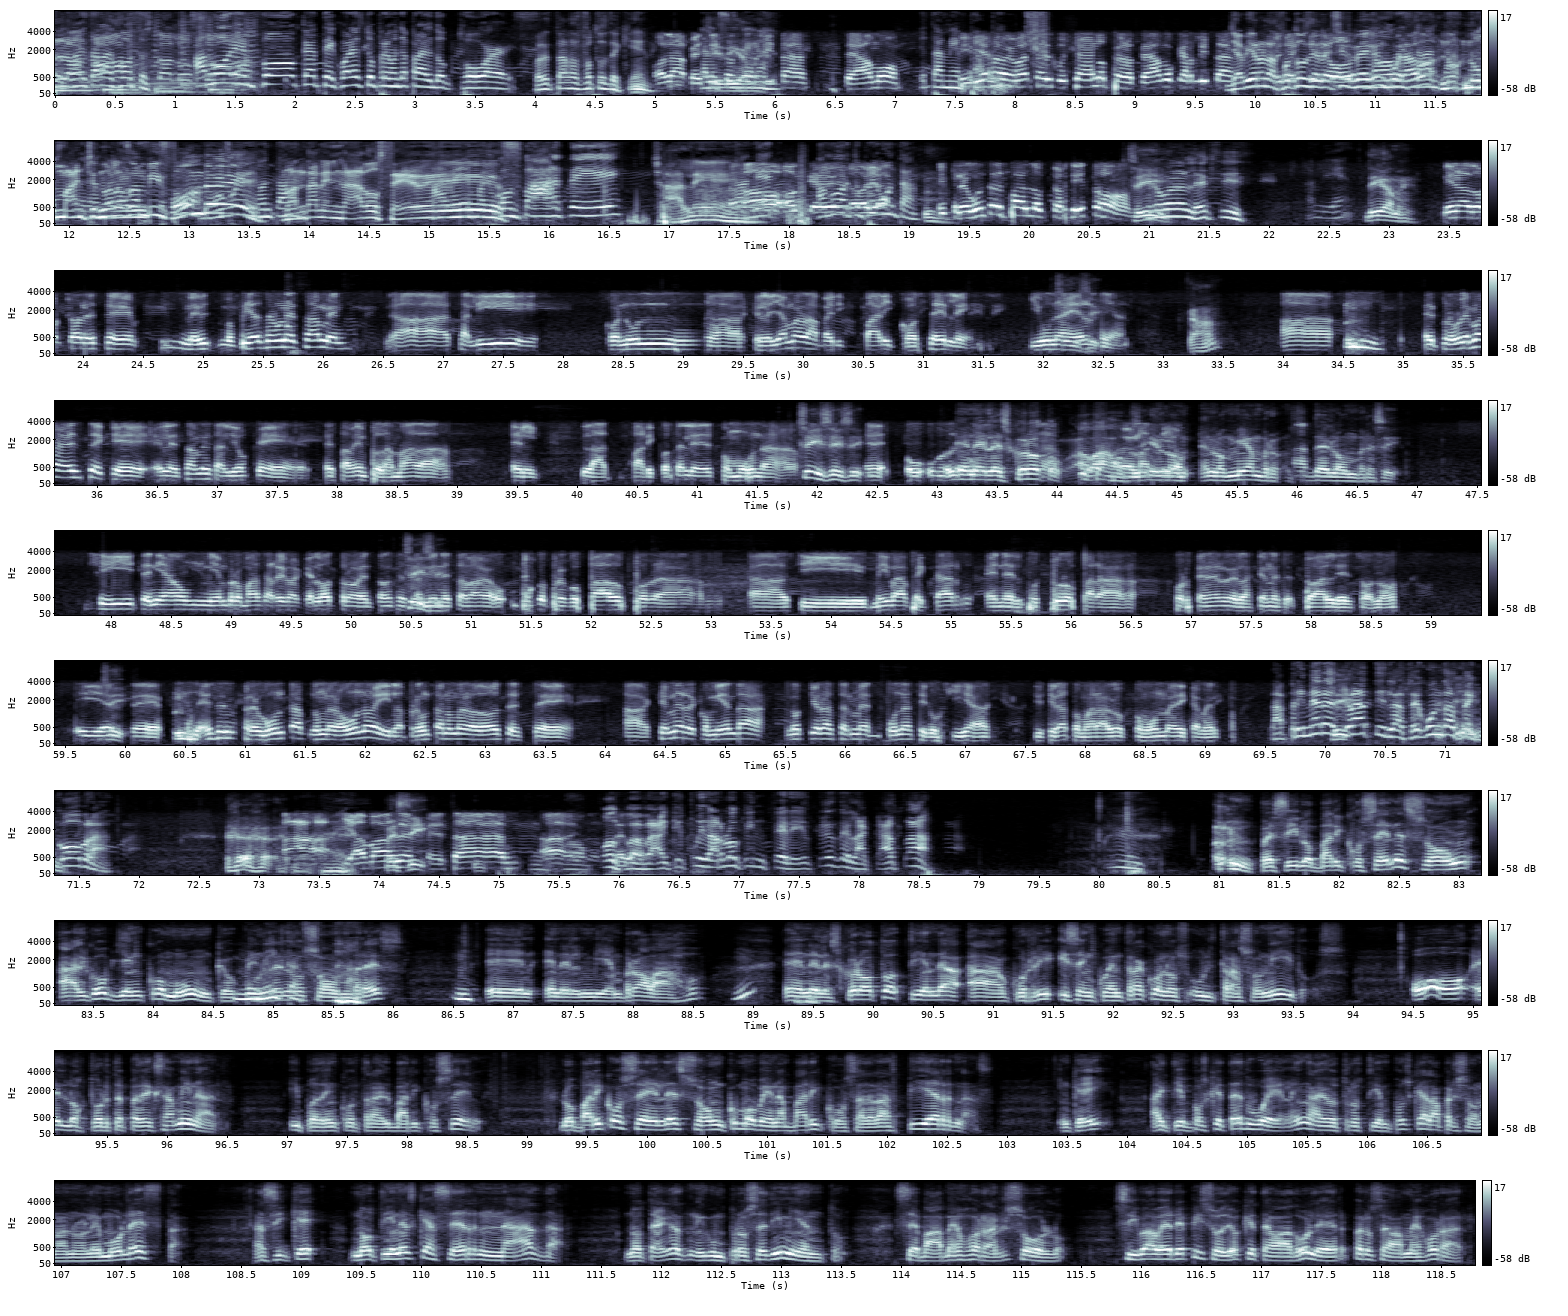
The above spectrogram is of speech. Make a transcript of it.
¿Dónde están las fotos? ¿Dónde están las fotos? Amor, enfócate. ¿Cuál es tu pregunta para el doctor? ¿Cuáles están las fotos de quién? Hola, Vega. Carlita. Te amo. Yo también, Mi vieja me va a estar escuchando, pero te amo, Carlita. ¿Ya vieron las fotos de Alexis. Vega No, encuerado? No, no manches, ¿no las han visto? ¿Dónde? No, andan en nada ustedes. A ver, pues comparte. Chale. No, Amor, tu no, ya. pregunta. Mi pregunta es para el doctorcito. Sí, Quiero ver a Alexis. También. dígame. Mira, doctor, este, me, me fui a hacer un examen. Ah, salí con un, ah, que le llaman la vari- varicocele y una Sí, sí. hernia. Ajá. Ah, el problema es de que el examen salió que estaba inflamada. El, la varicocele es como una... Sí, sí, sí. eh, u- u- En el escroto, una- abajo, sí, en, los- en los miembros del hombre, sí. Sí, tenía un miembro más arriba que el otro, entonces Sí, también sí. estaba un poco preocupado por ah, ah, si me iba a afectar en el futuro para por tener relaciones sexuales o no. Y Sí. este, esa es mi pregunta número uno y la pregunta número dos, este, ah, ¿qué me recomienda? No quiero hacerme una cirugía, quisiera tomar algo como un medicamento. La primera Sí. es gratis, la segunda se cobra. Ah, ya va Pues a sí. empezar. Ah, No, pues, de la- hay que cuidar los intereses de la casa. Pues sí, los varicoceles son algo bien común que ocurre en los hombres en, el miembro abajo. En el escroto tiende a, ocurrir y se encuentra con los ultrasonidos. O el doctor te puede examinar y puede encontrar el varicocele. Los varicoceles son como venas varicosas de las piernas. Hay tiempos que te duelen, hay otros tiempos que a la persona no le molesta. Así que no tienes que hacer nada. No te hagas ningún procedimiento. Se va a mejorar solo. Sí va a haber episodios que te va a doler, pero se va a mejorar.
